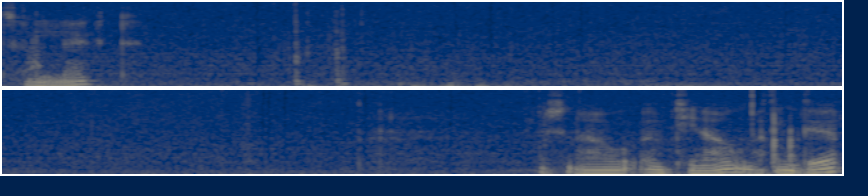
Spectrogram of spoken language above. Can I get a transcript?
Select it's now empty now nothing there.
